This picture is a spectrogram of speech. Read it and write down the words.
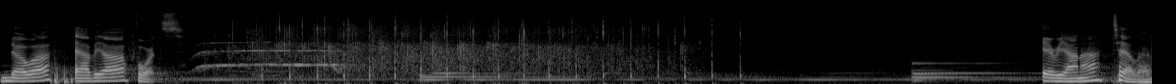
Noah Avia Forts. Ariana Taylor.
